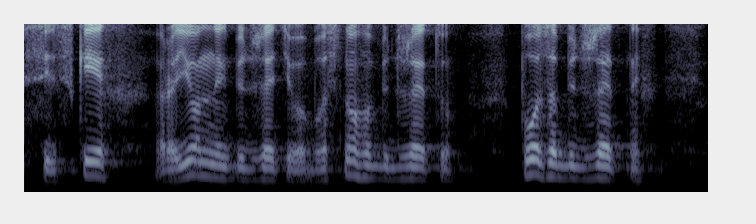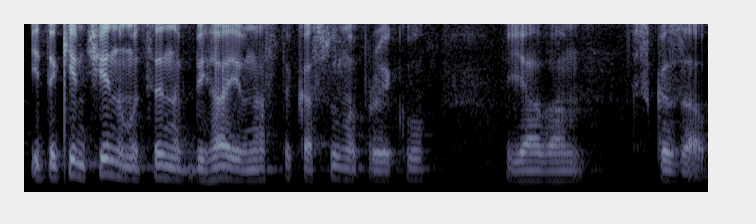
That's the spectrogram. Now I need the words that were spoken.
сільських, районних бюджетів, обласного бюджету, позабюджетних. І таким чином оце набігає в нас така сума, про яку я вам сказав.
